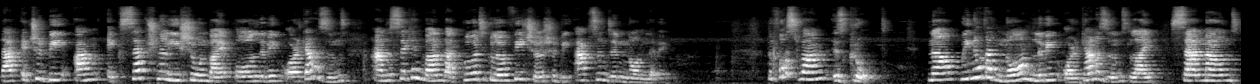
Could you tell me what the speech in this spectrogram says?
that it should be unexceptionally shown by all living organisms and the second one that particular feature should be absent in non-living. The first one is growth. Now we know that non-living organisms like sand mounds,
